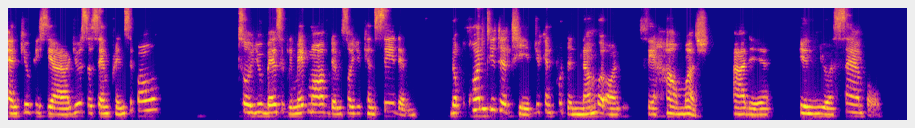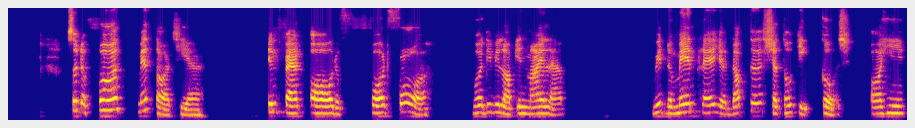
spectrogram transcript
and qPCR use the same principle. So you basically make more of them so you can see them. The quantitative, you can put the number on, say how much are there in your sample. So the fourth method here, in fact, all the fourth four were developed in my lab with the main player, Dr. Satyaki Ghosh, or he,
